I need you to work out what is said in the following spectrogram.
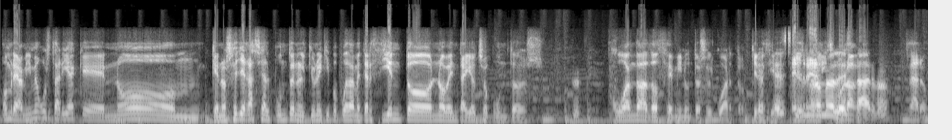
Hombre, a mí me gustaría que no, que no se llegase al punto en el que un equipo pueda meter 198 puntos jugando a 12 minutos el cuarto. Quiero decir, El el, realismo. del lo- estar, ¿no? Claro,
